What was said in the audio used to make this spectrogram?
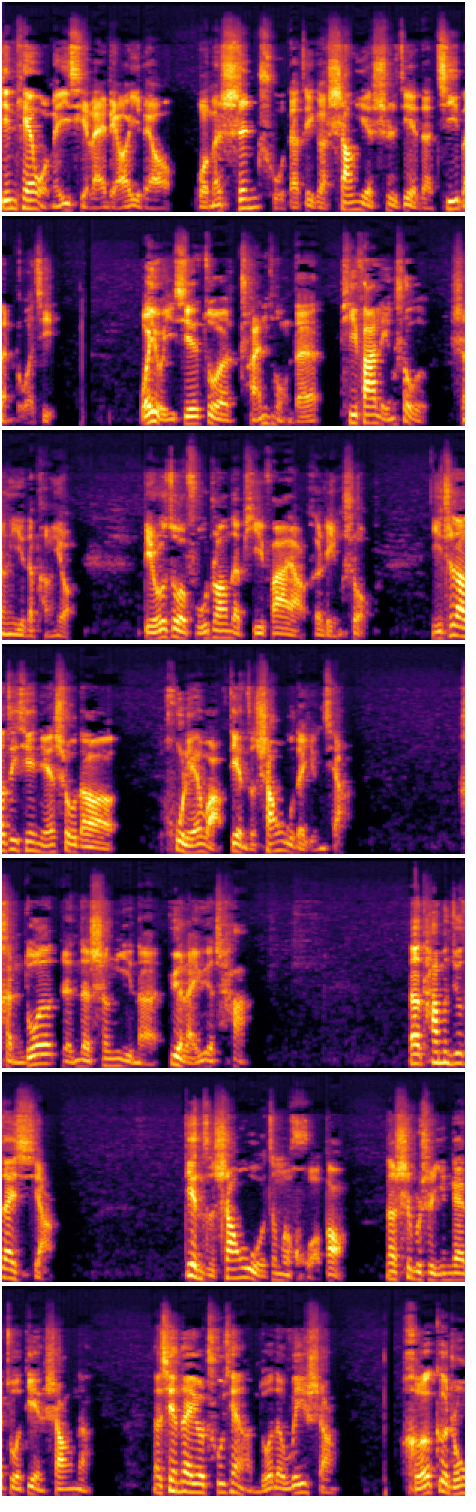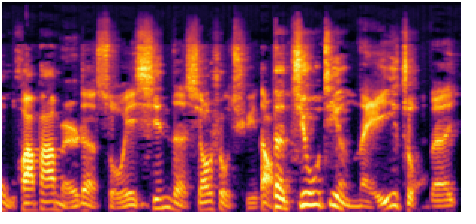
今天我们一起来聊一聊我们身处的这个商业世界的基本逻辑。我有一些做传统的批发零售生意的朋友，比如做服装的批发呀和零售。你知道这些年受到互联网电子商务的影响，很多人的生意呢越来越差。那他们就在想，电子商务这么火爆，那是不是应该做电商呢？那现在又出现很多的微商和各种五花八门的所谓新的销售渠道，那究竟哪一种的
